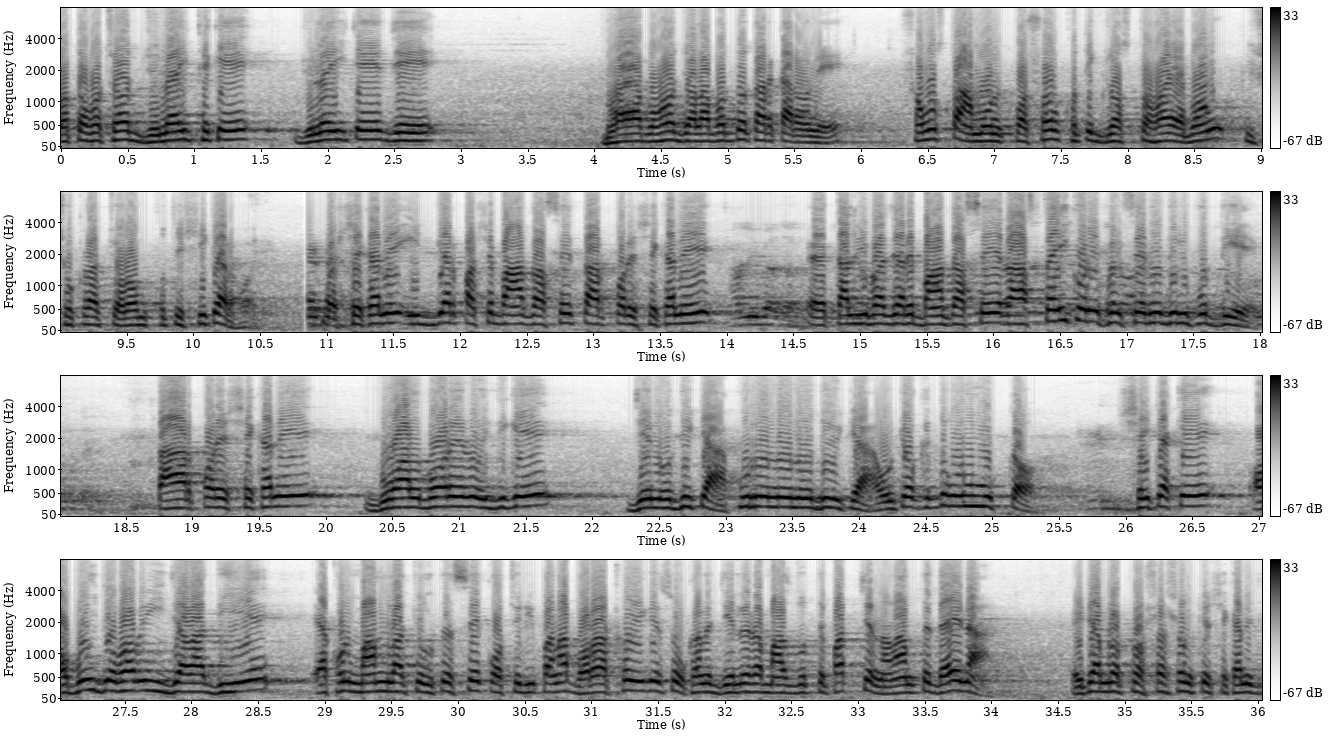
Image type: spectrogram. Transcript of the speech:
গত বছর জুলাই থেকে, জুলাইতে যে ভয়াবহ জলাবদ্ধতার কারণে সমস্ত আমন ফসল ক্ষতিগ্রস্ত হয় এবং কৃষকরা চরম ক্ষতির শিকার হয়। সেখানে ঈদগার পাশে বাঁধ আছে, তারপরে সেখানে কালীবাজারে বাঁধ আছে, রাস্তাই করে ফেলছে নদীর উপর দিয়ে। তারপরে সেখানে গোয়ালবরের ওইদিকে যে নদীটা, পুরনো নদী ওইটা কিন্তু উন্মুক্ত। সেইটাকে অবৈধভাবে ইজারা দিয়ে এখন মামলা চলতেছে, কচুরিপানা, ভরাট হয়ে গেছে, ওখানে জেলেরা মাছ ধরতে পারছে না, নামতে দেয় না। এটা আমরা প্রশাসনকে সেখানে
